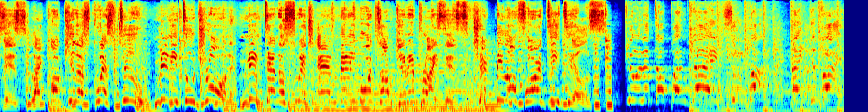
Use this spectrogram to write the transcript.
Prizes like Oculus Quest 2, Mini 2 drone, Nintendo Switch, and many more top gaming prizes. Check below for details. Fuel it up and drive, Super 95.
